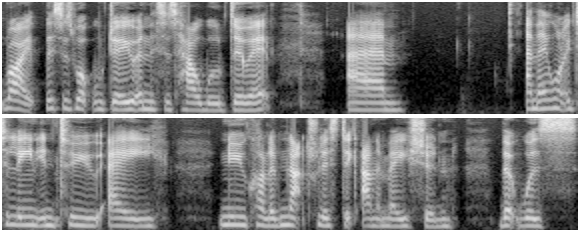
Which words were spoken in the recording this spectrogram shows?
right, this is what we'll do and this is how we'll do it. Um, and they wanted to lean into a new kind of naturalistic animation that was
